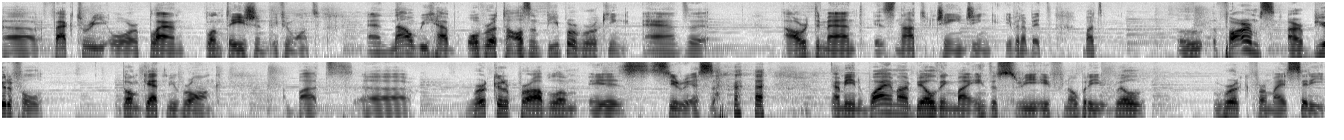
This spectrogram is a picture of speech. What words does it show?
uh, factory or plant plantation if you want. And now we have over a thousand people working and uh, our demand is not changing even a bit. But farms are beautiful don't get me wrong. But uh, worker problem is serious I mean, why am I building my industry if nobody will work for my city?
